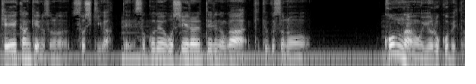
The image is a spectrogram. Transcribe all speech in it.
経営関係のその組織があって、そこで教えられているのが、結局その、困難を喜べと。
